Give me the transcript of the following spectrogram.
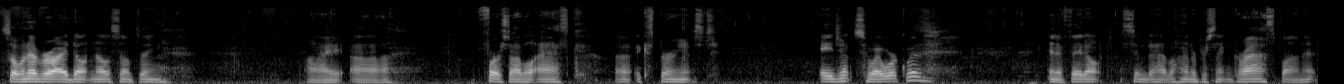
So whenever I don't know something, I uh, first I will ask uh, experienced agents who I work with, and if they don't seem to have a hundred percent grasp on it,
